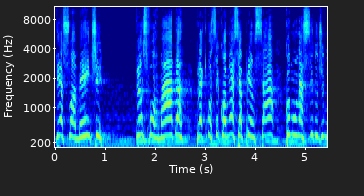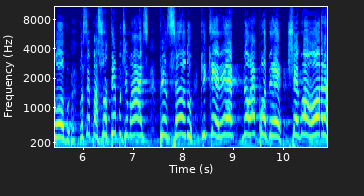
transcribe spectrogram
ter sua mente transformada para que você comece a pensar como um nascido de novo. Você passou tempo demais pensando que querer não é poder. Chegou a hora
